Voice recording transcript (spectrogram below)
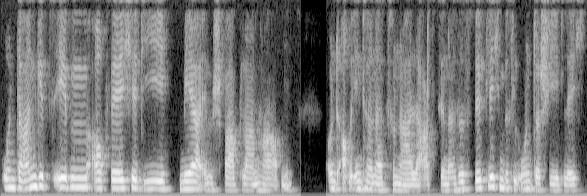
Und dann gibt es eben auch welche, die mehr im Sparplan haben und auch internationale Aktien. Das ist wirklich ein bisschen unterschiedlich.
